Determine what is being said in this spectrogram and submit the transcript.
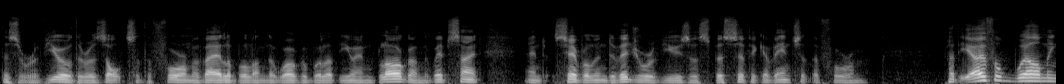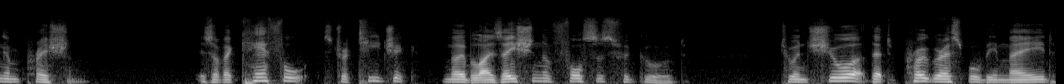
There's a review of the results of the forum available on the Wagga at the UN blog on the website and several individual reviews of specific events at the forum. But the overwhelming impression is of a careful strategic mobilization of forces for good to ensure that progress will be made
